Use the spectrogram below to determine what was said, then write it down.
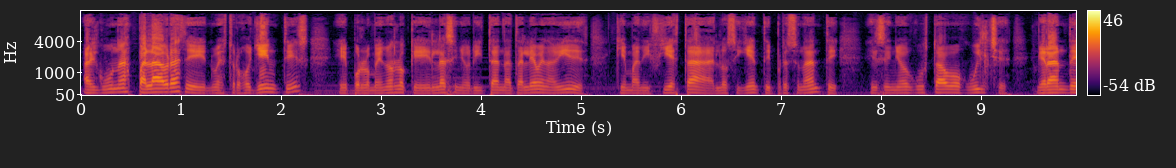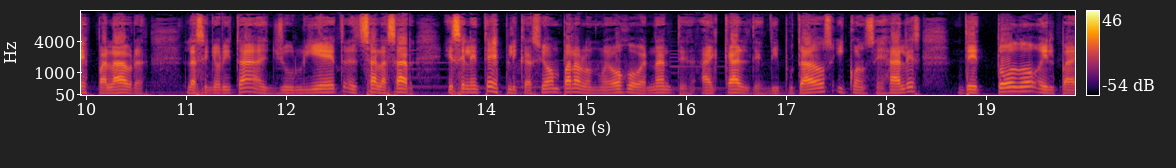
algunas palabras de nuestros oyentes, eh, por lo menos lo que es la señorita Natalia Benavides, que manifiesta lo siguiente, impresionante, el señor Gustavo Wilches, grandes palabras, la señorita Juliette Salazar, excelente explicación para los nuevos gobernantes, alcaldes, diputados y concejales de todo el país,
